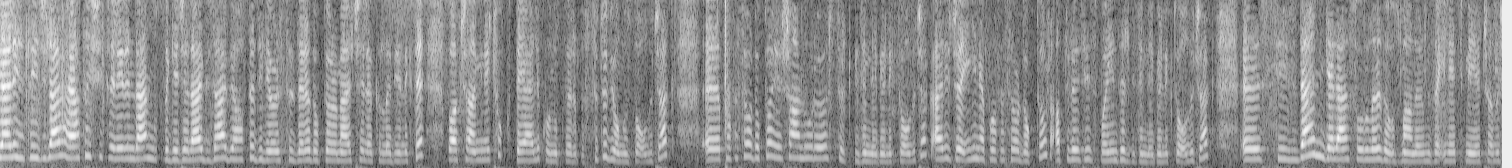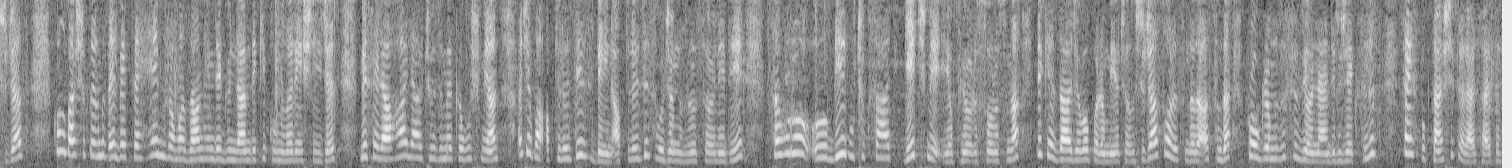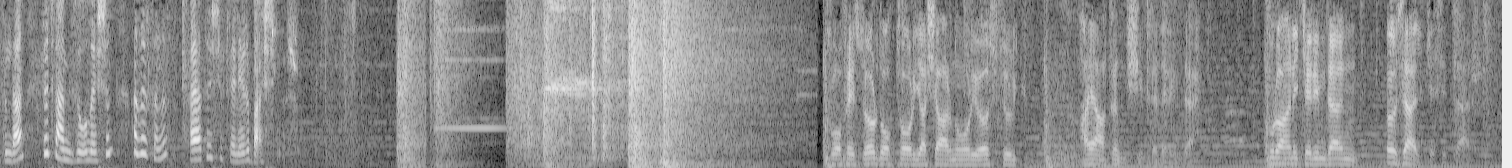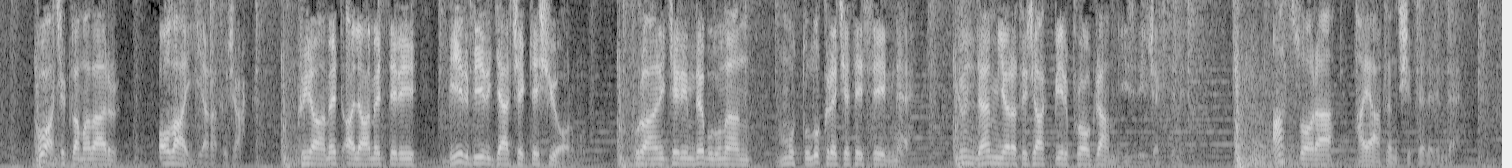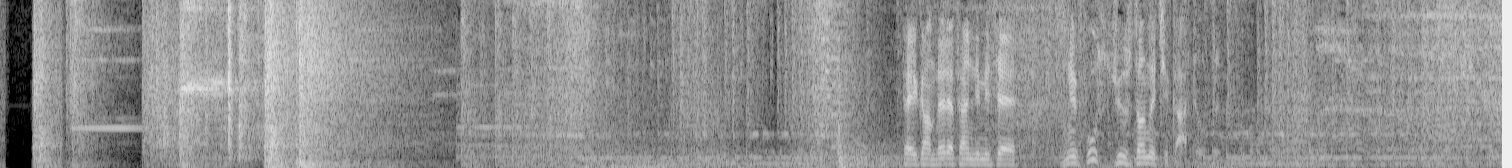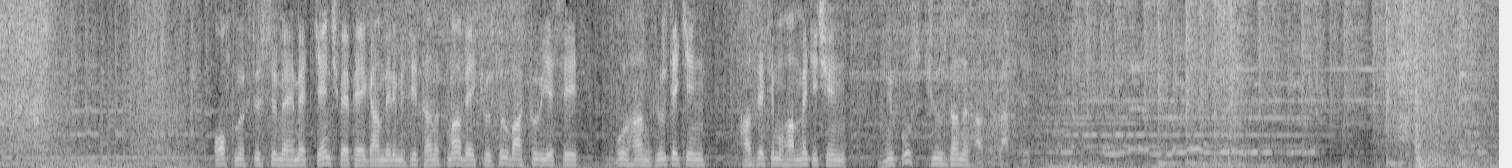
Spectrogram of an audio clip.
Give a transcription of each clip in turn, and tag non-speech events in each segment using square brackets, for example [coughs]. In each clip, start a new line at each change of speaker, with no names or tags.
Değerli izleyiciler, hayatın şifrelerinden mutlu geceler, güzel bir hafta diliyoruz sizlere Doktor Ömer Çelakıl'la birlikte. Bu akşam yine çok değerli konuklarımız stüdyomuzda olacak. Ee, Profesör Doktor Yaşar Nuri Öztürk bizimle birlikte olacak. Ayrıca yine Profesör Doktor Abdülaziz Bayındır bizimle birlikte olacak. Ee, sizden gelen soruları da uzmanlarımıza iletmeye çalışacağız. Konu başlıklarımız elbette hem Ramazan hem de gündemdeki konuları işleyeceğiz. Mesela hala çözüme kavuşmayan acaba Abdülaziz Bey'in, Abdülaziz hocamızın söylediği sahuru e, bir buçuk saat geç mi yapıyoruz sorusuna bir kez daha cevap aramaya çalışacağız. Sonrasında da aslında programımızı siz yönlendireceksiniz. Facebook'tan şifreler sayfasından lütfen bize ulaşın. Hazırsanız hayatın şifreleri başlıyor.
Profesör Doktor Yaşar Nuri Öztürk hayatın şifrelerinde. Kur'an-ı Kerim'den özel kesitler. Bu açıklamalar olay yaratacak. Kıyamet alametleri bir bir gerçekleşiyor mu? Kur'an-ı Kerim'de bulunan mutluluk reçetesi ne? Gündem yaratacak bir program izleyeceksiniz. Az sonra hayatın şifrelerinde. Peygamber Efendimiz'e nüfus cüzdanı çıkartıldı. Of müftüsü Mehmet Genç ve Peygamberimizi Tanıtma ve Kültür Vakfı üyesi Burhan Gültekin, Hazreti Muhammed için nüfus cüzdanı hazırlattı.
